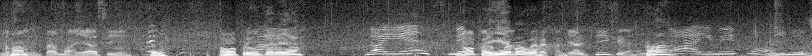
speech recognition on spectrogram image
no Ajá. preguntamos allá si... Pero vamos a preguntar allá. No, ahí es. No, pero Ahí pa- es, babo. para cambiar el ticket. ¿Ah? No, ahí mismo. Ahí mismo.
